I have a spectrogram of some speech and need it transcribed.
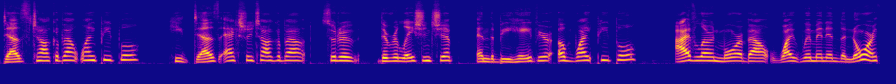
does talk about white people. He does actually talk about sort of the relationship and the behavior of white people. I've learned more about white women in the North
